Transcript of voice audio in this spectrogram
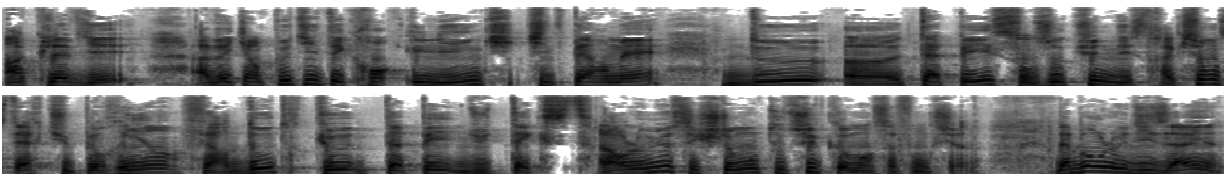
un clavier avec un petit écran e-link qui te permet de euh, taper sans aucune distraction, c'est-à-dire que tu peux rien faire d'autre que taper du texte. Alors le mieux, c'est que je te montre tout de suite comment ça fonctionne. D'abord le design,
